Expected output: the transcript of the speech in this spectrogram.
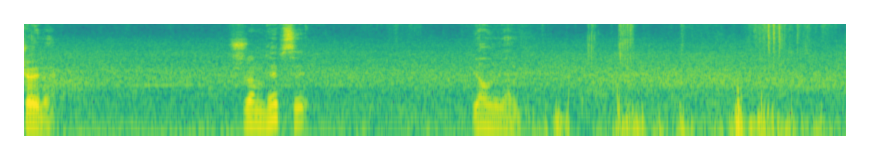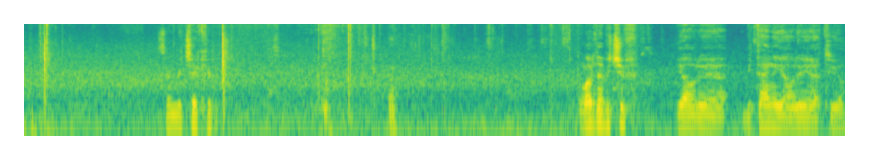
şöyle. Şuranın hepsi yavrularım. Sen bir çekil. Heh. Orada bir çift yavruya, bir tane yavruya yatıyor.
